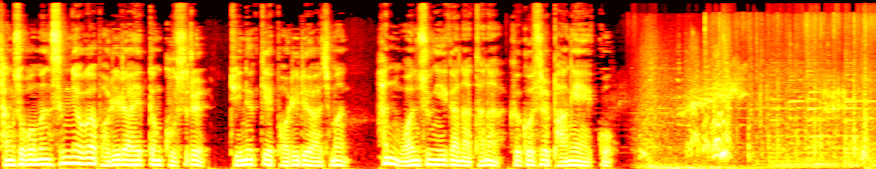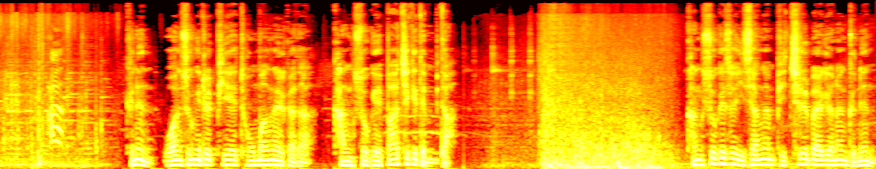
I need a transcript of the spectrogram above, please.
장소범은 승려가 버리라 했던 구슬을 뒤늦게 버리려 하지만 한 원숭이가 나타나 그것을 방해했고 그는 원숭이를 피해 도망을 가다 강 속에 빠지게 됩니다. 강 속에서 이상한 빛을 발견한 그는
